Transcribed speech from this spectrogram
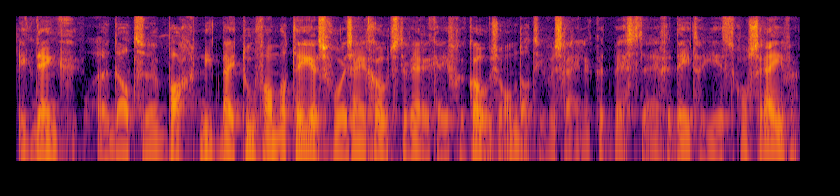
ik denk uh, dat uh, Bach niet bij toeval Matthäus voor zijn grootste werk heeft gekozen, omdat hij waarschijnlijk het beste en gedetailleerdst kon schrijven.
